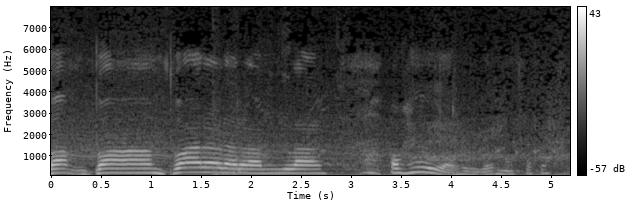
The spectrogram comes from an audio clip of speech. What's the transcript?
Bum bum ba da da dum la. Oh hell yeah! Here we go, motherfucker.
